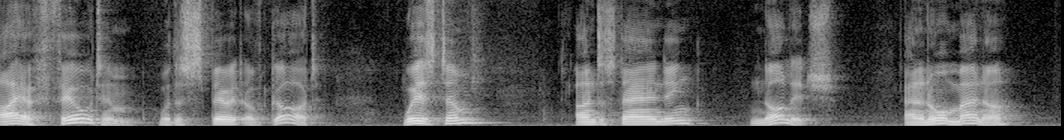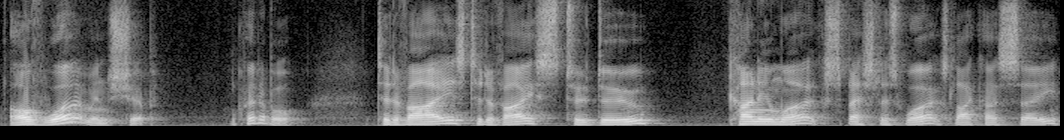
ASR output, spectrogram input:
I have filled him with the Spirit of God. Wisdom, understanding, knowledge, and in all manner of workmanship. Incredible. To devise, to device, to do cunning works, specialist works, like I say,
